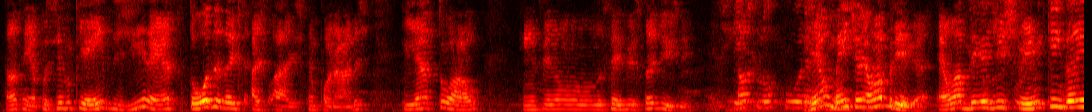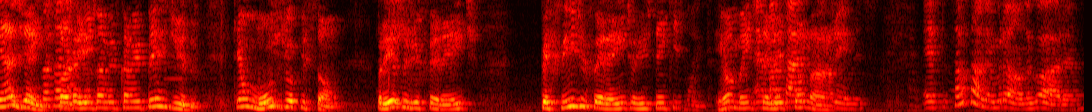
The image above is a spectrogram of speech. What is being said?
Então, assim, é possível que entre direto todas as, as, as temporadas e a atual entre no, no serviço da Disney. É Gente, que loucura. Realmente é uma briga. É uma briga de streaming. Quem ganha é a gente. Mas só que a só- gente também fica meio perdido. Que é um monte de opção. Preços Sim. diferentes, perfis diferentes. A gente tem que Muito. realmente É selecionar. streams. É, sabe o que eu tava lembrando agora?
